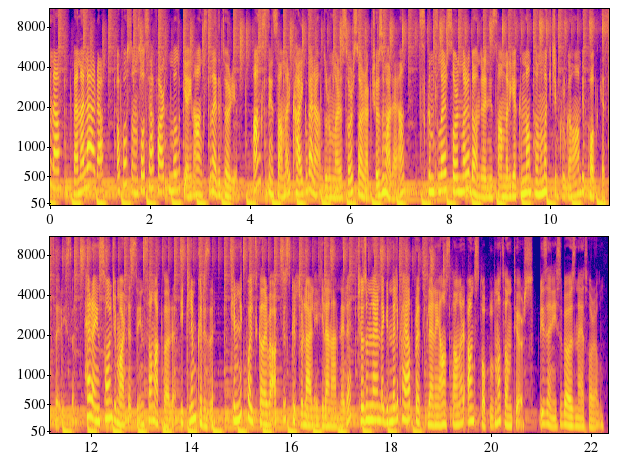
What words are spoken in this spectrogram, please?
Selam, ben Alara. Aposto'nun sosyal farkındalık yayını Angst'ın editörüyüm. Angst insanları kaygı veren durumlara soru sorarak çözüm arayan, sıkıntıları sorunlara döndüren insanları yakından tanımak için kurgulanan bir podcast serisi. Her ayın son cumartesi insan hakları, iklim krizi, kimlik politikaları ve aktivist kültürlerle ilgilenenleri, çözümlerinde gündelik hayat pratiklerine yansıtanları Angst topluluğuna tanıtıyoruz. Biz en iyisi bir özneye soralım.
